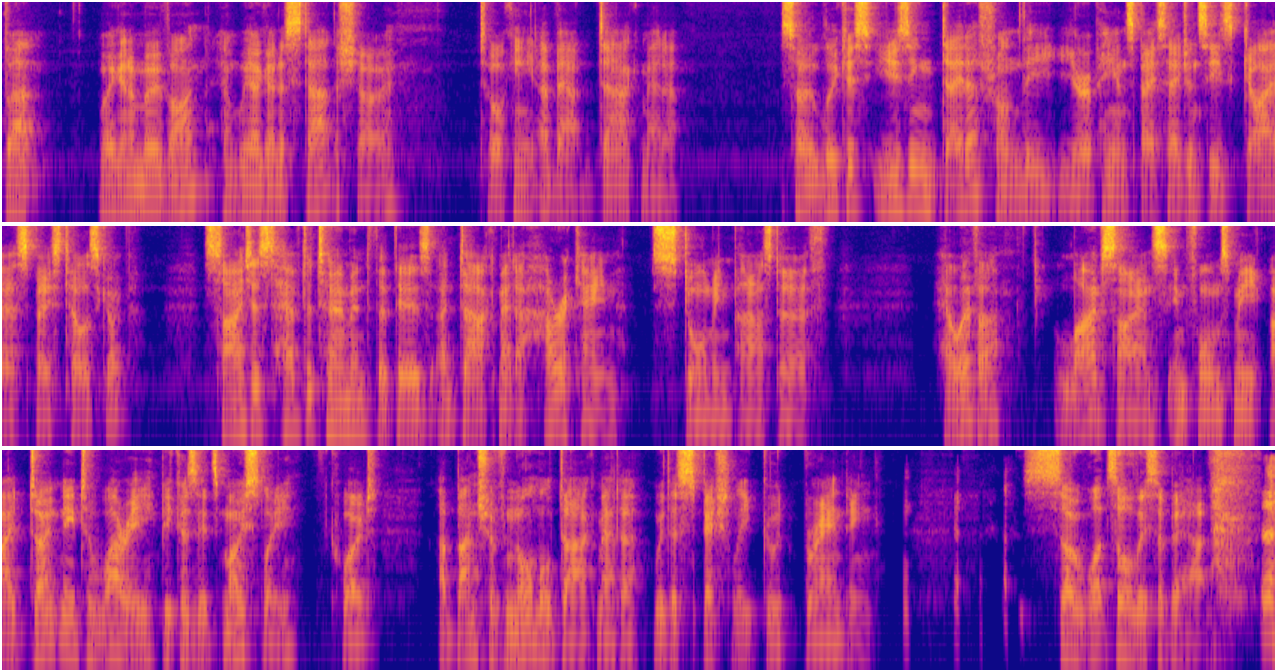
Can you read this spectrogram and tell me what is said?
But we're going to move on and we are going to start the show talking about dark matter. So, Lucas, using data from the European Space Agency's Gaia Space Telescope, scientists have determined that there's a dark matter hurricane storming past Earth. However, live science informs me I don't need to worry because it's mostly, quote, a bunch of normal dark matter with especially good branding. so, what's all this about?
